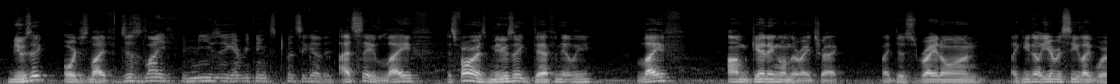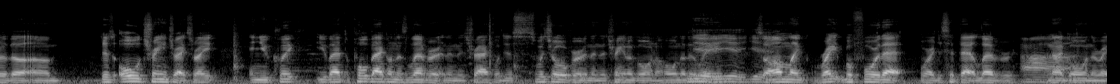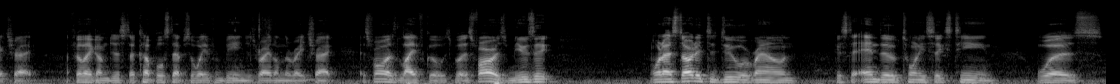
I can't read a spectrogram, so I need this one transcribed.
Music or just life? Just life and music, everything put together. I'd say life. As far as music, definitely. Life, I'm getting on the right track. Like just right on. Like you know, you ever see like where the um, there's old train tracks, right? And you click, you have to pull back on this lever, and then the track will just switch over, and then the train will go in a whole other way. Yeah, lane. yeah, yeah. So I'm like right before that, where I just hit that lever, and I Ah. go on the right track. I feel like I'm just a couple steps away from being just right on the right track as far as life goes. But as far as music, what I started to do around I guess the end of 2016 was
